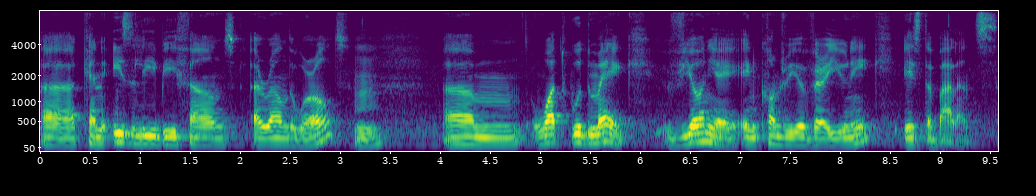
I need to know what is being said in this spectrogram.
uh, can easily be found around the world. Um, what would make Viognier in Condrieu very unique is the balance.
